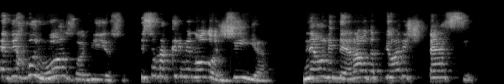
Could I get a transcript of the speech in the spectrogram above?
É vergonhoso ouvir isso. Isso é uma criminologia neoliberal da pior espécie,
